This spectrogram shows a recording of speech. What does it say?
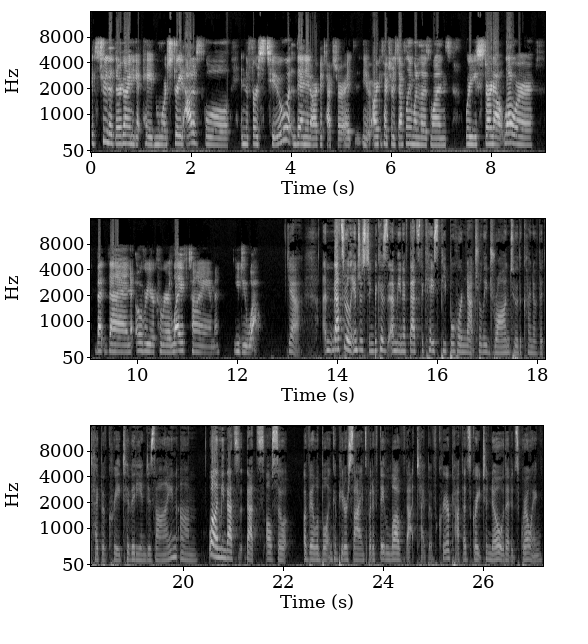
it's true that they're going to get paid more straight out of school in the first two than in architecture. It, you know, architecture is definitely one of those ones where you start out lower, but then over your career lifetime, you do well. Yeah and that's really interesting because I mean, if that's the case, people who are naturally drawn to the kind of the type of creativity and design, um, well, I mean, that's that's also available in computer science. But if they love that type of career path, that's great to know that it's growing.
